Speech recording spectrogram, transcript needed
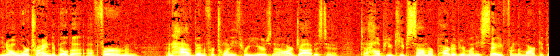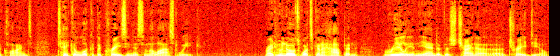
You know, we're trying to build a, a firm and and have been for 23 years now. Our job is to to help you keep some or part of your money safe from the market declines. Take a look at the craziness in the last week. Right? Who knows what's going to happen really in the end of this China uh, trade deal,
